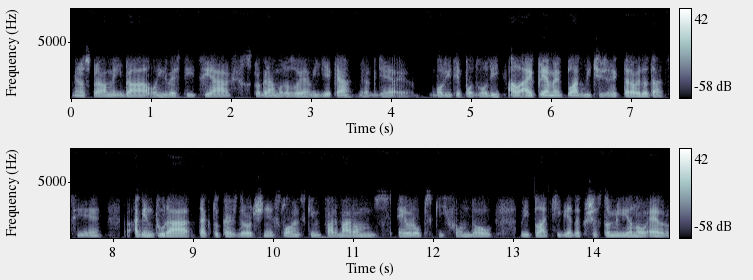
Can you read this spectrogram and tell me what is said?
nerozprávame iba o investíciách z programu rozvoja vidieka, kde boli tie podvody, ale aj priame platby, čiže hektárové dotácie. Agentúra takto každoročne slovenským farmárom z európskych fondov vyplatí viac ako 600 miliónov eur.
